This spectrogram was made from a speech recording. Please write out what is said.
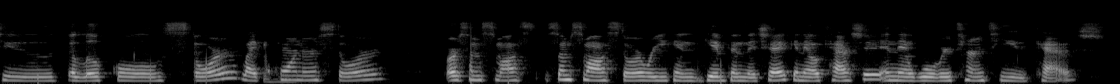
to the local store, like Mhm. corner store or some small some small store where you can give them the check and they'll cash it and then we'll return to you cash.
